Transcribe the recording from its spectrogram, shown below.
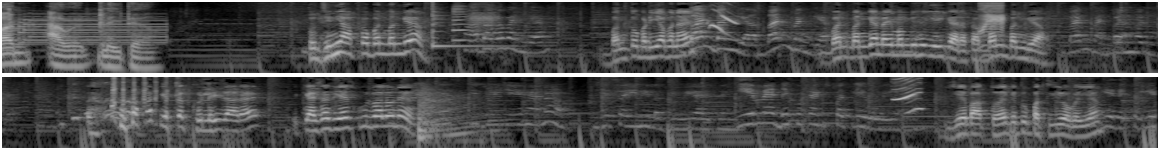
One hour later. तो जीनी आपका बन बन गया? हाँ बन गया। बन तो बढ़िया बना है। बन बन गया बन बन गया। बन बन गया मेरी मम्मी से यही कह रहा था। बन बन गया। ये तो खुले ही जा रहा है। कैसा दिया है स्कूल वालों ने? ये है ना ये सही नहीं लगी हुई आई थिंक ये मैं देखो फ्रेंड्स पतली हो गई ये बात तो है कि तू पतली हो गई है। ये देखो ये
